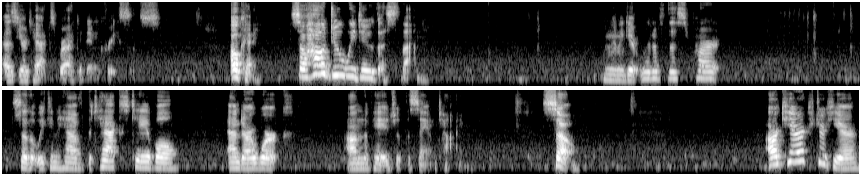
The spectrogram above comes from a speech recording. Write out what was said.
as your tax bracket increases. Okay, so how do we do this then? I'm going to get rid of this part so that we can have the tax table and our work on the page at the same time. So, our character here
